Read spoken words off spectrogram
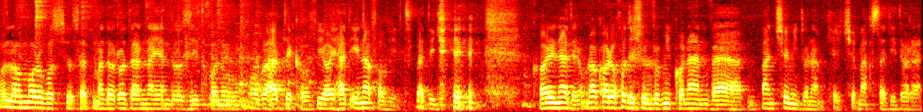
حالا ما رو با سیاست مدارا در نیندازید خانم. ما به حد کافی های حد این نفاوید. و دیگه کاری نداریم. اونا کار خودشون رو می‌کنن و من چه می‌دونم که چه مقصدی دارن.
